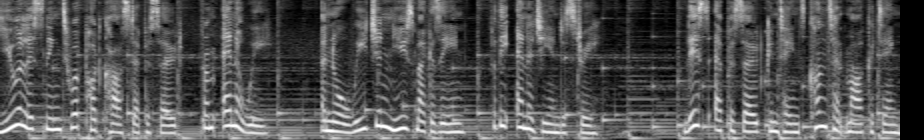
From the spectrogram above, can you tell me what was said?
You are listening to a podcast episode from Enerwe, a Norwegian news magazine for the energy industry. This episode contains content marketing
